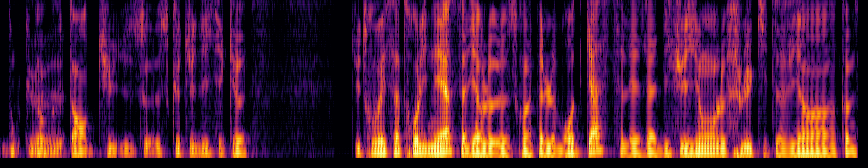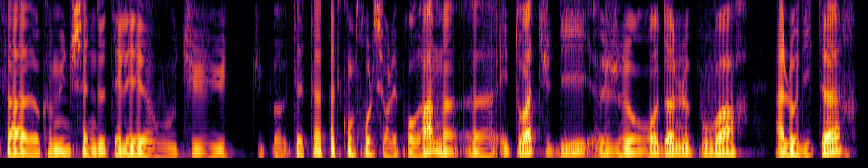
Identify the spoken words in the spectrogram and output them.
Donc, tu, ce, que tu dis, c'est que tu trouvais ça trop linéaire, c'est-à-dire ce qu'on appelle le broadcast, la, diffusion, le flux qui te vient comme ça, euh, comme une chaîne de télé où tu, tu peux peut-être pas de contrôle sur les programmes. Euh, et toi, tu dis, je redonne le pouvoir à l'auditeur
